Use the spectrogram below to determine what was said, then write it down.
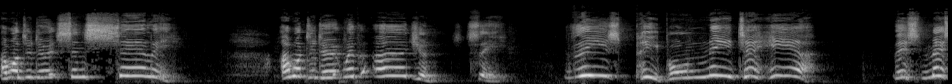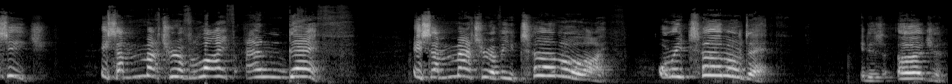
I want to do it sincerely. I want to do it with urgency. These people need to hear this message. It's a matter of life and death. It's a matter of eternal life or eternal death. It is urgent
